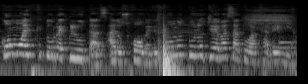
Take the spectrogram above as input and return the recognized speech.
¿Cómo es que tú reclutas a los jóvenes? ¿Cómo tú los llevas a tu academia?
